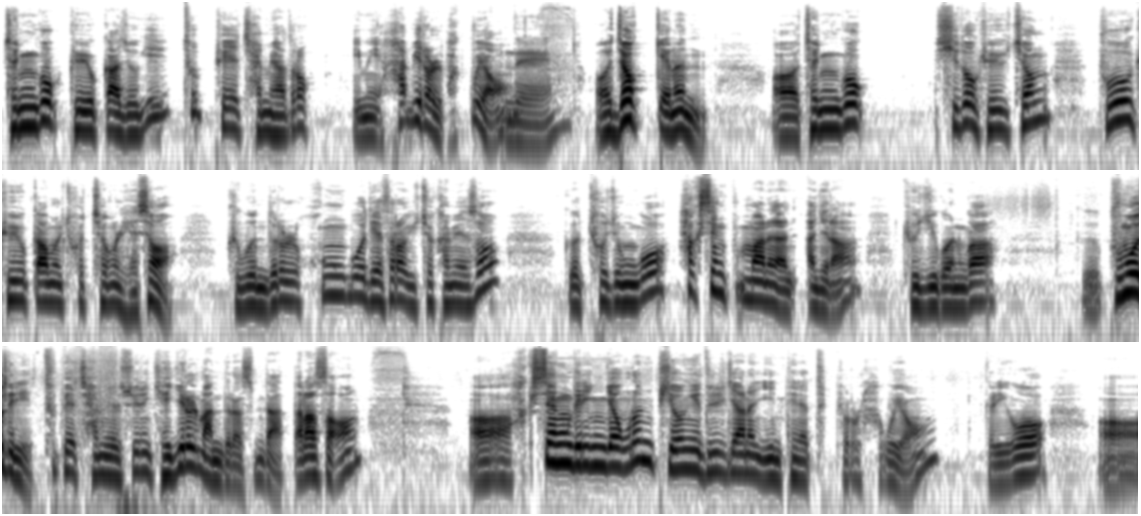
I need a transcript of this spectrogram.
전국 교육 가족이 투표에 참여하도록 이미 합의를 받고요. 네. 어저께는 어, 전국 시도 교육청 부교육감을 초청을 해서 그분들을 홍보대사로 위촉하면서 그 초중고 학생뿐만 아니라 교직원과 그 부모들이 투표에 참여할 수 있는 계기를 만들었습니다. 따라서 어, 학생들인 경우는 비용이 들지 않은 인터넷 투표를 하고요. 그리고 어,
